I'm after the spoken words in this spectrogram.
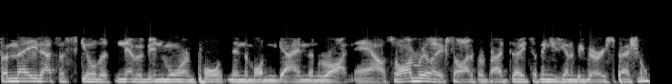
for me, that's a skill that's never been more important in the modern game than right now. So I'm really excited for Brad Deets. I think he's going to be very special.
